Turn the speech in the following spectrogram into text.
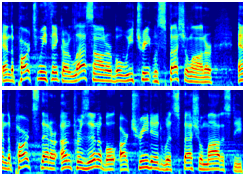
and the parts we think are less honorable we treat with special honor, and the parts that are unpresentable are treated with special modesty,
